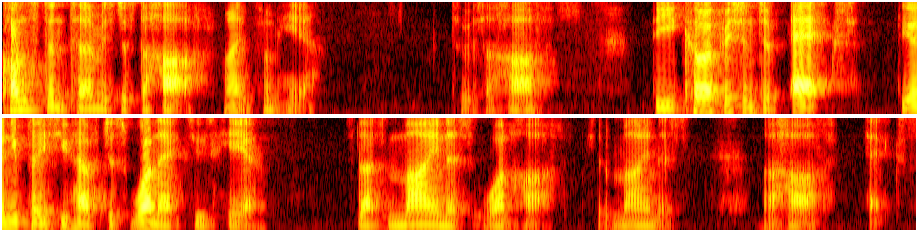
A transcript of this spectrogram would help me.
constant term is just a half, right, from here. So it's a half. The coefficient of x, the only place you have just one x is here. So that's minus one half. So minus a half x.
